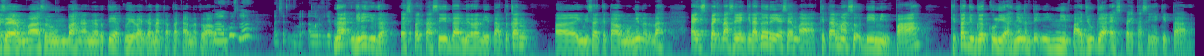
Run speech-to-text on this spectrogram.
SMA sumpah nggak ngerti aku hiragana katakan itu apa. Bagus loh. Nah, gini juga, ekspektasi dan realita itu kan eh, yang bisa kita omongin adalah ekspektasinya kita dari SMA. Kita masuk di MIPA, kita juga kuliahnya nanti di MIPA juga ekspektasinya kita.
